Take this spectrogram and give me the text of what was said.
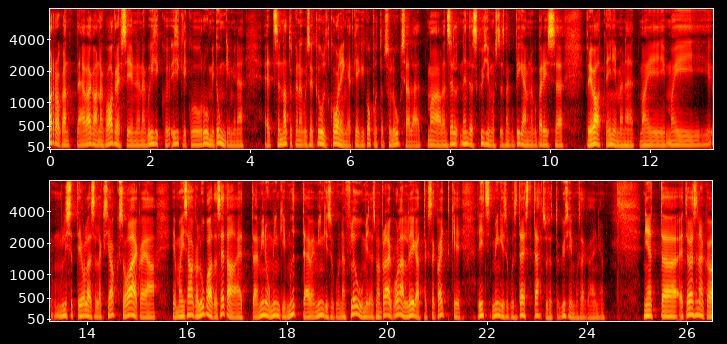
arrogantne ja väga nagu agressiivne nagu isiku, isikliku ruumi tungimine. et see on natuke nagu see cold calling, et keegi koputab sulle uksele, et ma olen sel-, nendes küsimustes nagu pigem nagu päris äh, privaatne inimene, et ma ei, ma ei, mul lihtsalt ei ole selleks jaksu aega ja, ja ma ei saa ka lubada seda, et minu mingi mõte või mingisugune flow, milles ma praegu olen, lõigatakse katki lihtsalt mingisuguse täiesti tähtsusetu küsimusega, on ju nii et, äh, et ühesõnaga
